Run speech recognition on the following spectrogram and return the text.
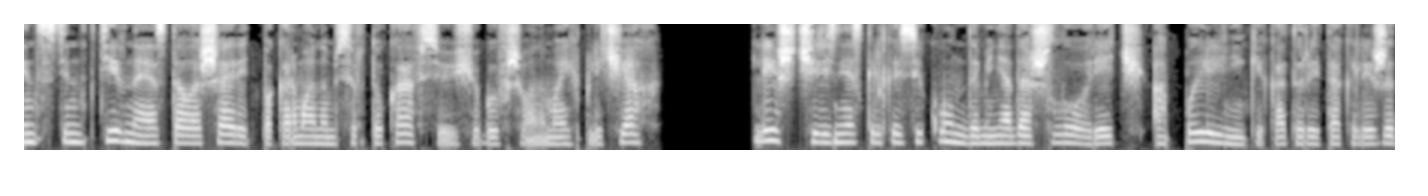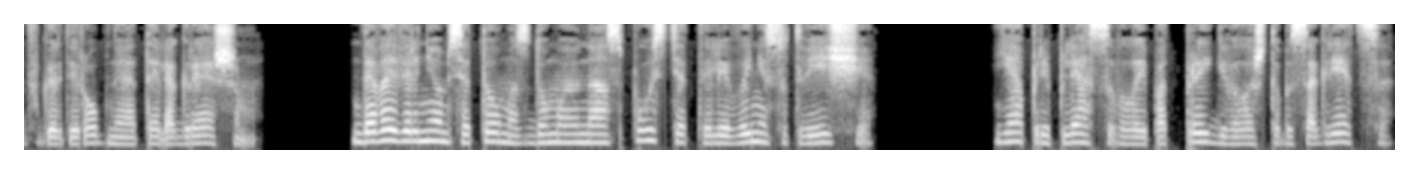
Инстинктивно я стала шарить по карманам сюртука, все еще бывшего на моих плечах. Лишь через несколько секунд до меня дошло речь о пыльнике, который так и лежит в гардеробной отеля Грэшем. «Давай вернемся, Томас, думаю, нас пустят или вынесут вещи». Я приплясывала и подпрыгивала, чтобы согреться.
